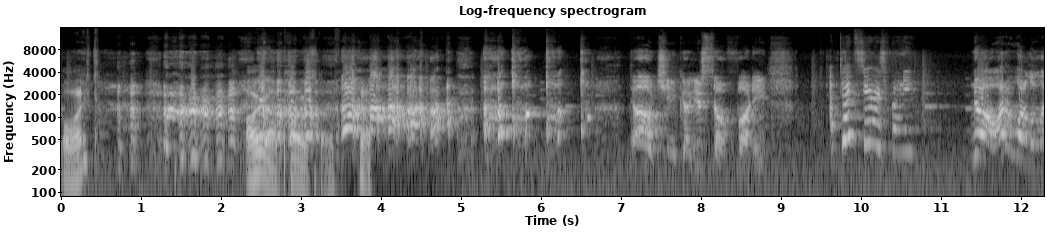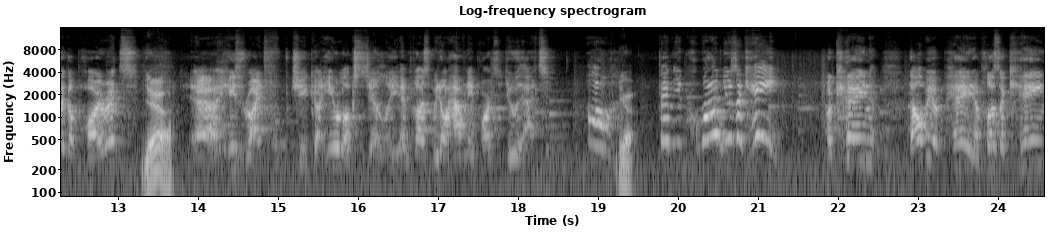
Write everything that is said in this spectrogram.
What? Oh yeah, power stuff. Oh, Chica, you're so funny. I'm dead serious, Freddy. No, I don't want to look like a pirate. yeah. Yeah, he's right, Chica. He looks silly, and plus, we don't have any parts to do that. Oh, Yeah. Then you why don't you use a cane? A cane, that'll be a pain, and plus, a cane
